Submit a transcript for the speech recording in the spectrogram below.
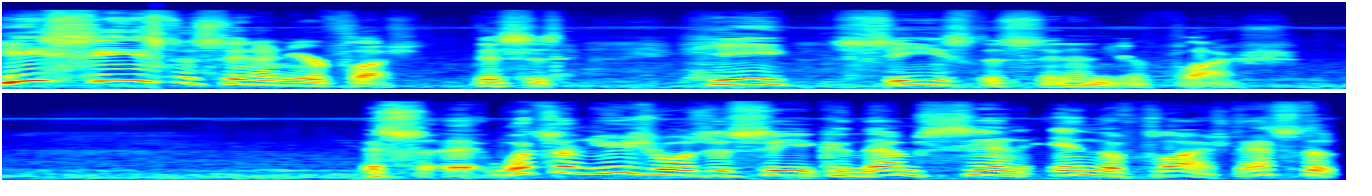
He sees the sin in your flesh. This is, he sees the sin in your flesh. It's, uh, what's unusual is to see condemned sin in the flesh. That's the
